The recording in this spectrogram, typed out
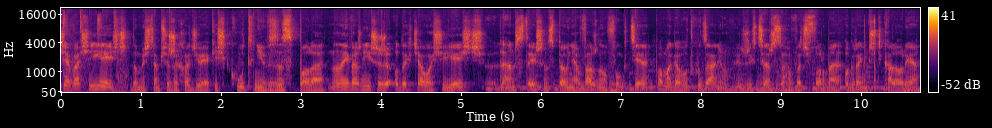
odechciewa się jeść. Domyślam się, że chodzi o jakieś kłótnie w zespole. No najważniejsze, że odechciało się jeść. Lunch Station spełnia ważną funkcję, pomaga w odchudzaniu. Jeżeli chcesz zachować formę, ograniczyć kalorie,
